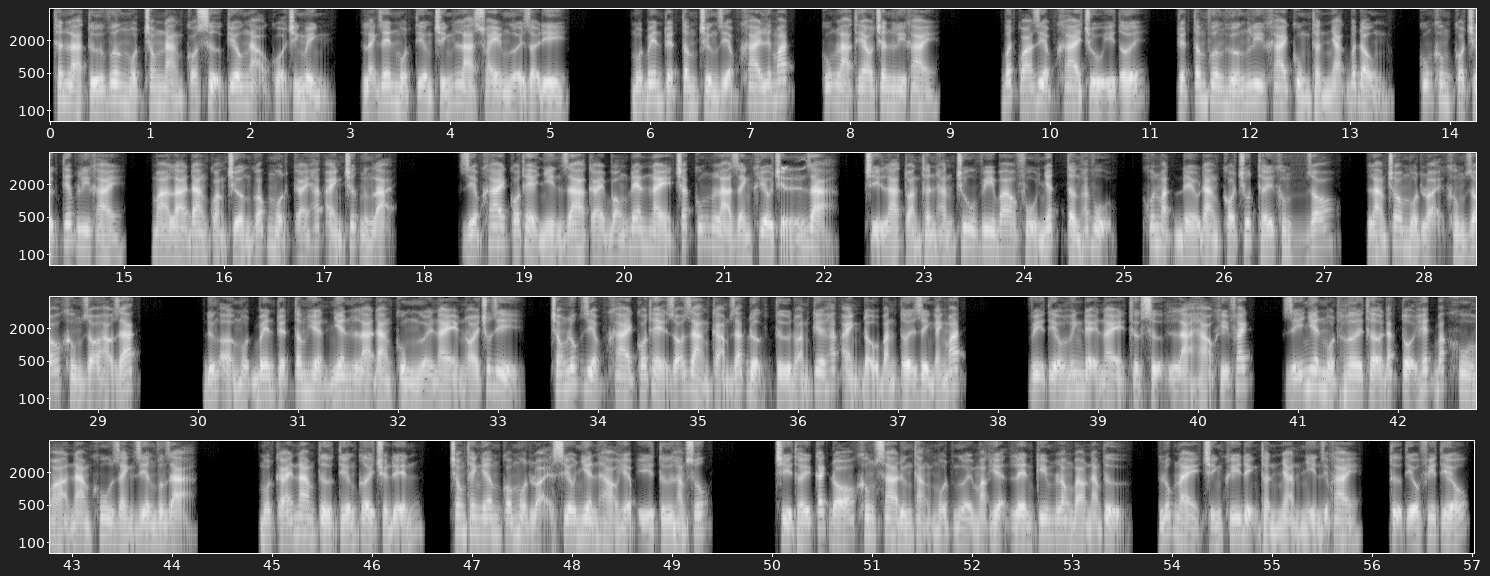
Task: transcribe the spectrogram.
Thân là tứ vương một trong nàng có sự kiêu ngạo của chính mình, lạnh rên một tiếng chính là xoay người rời đi. Một bên tuyệt tâm trường Diệp Khai liếc mắt, cũng là theo chân ly khai. Bất quá Diệp Khai chú ý tới, tuyệt tâm phương hướng ly khai cùng thần nhạc bất đồng, cũng không có trực tiếp ly khai, mà là đang quảng trường góc một cái hắc ảnh trước ngừng lại. Diệp Khai có thể nhìn ra cái bóng đen này chắc cũng là danh khiêu chiến giả, chỉ là toàn thân hắn chu vi bao phủ nhất tầng hắc vụ, khuôn mặt đều đang có chút thấy không rõ, làm cho một loại không rõ không rõ hào giác. Đứng ở một bên tuyệt tâm hiển nhiên là đang cùng người này nói chút gì, trong lúc Diệp Khai có thể rõ ràng cảm giác được từ đoàn kia hắc ảnh đầu bắn tới rình ánh mắt. Vị tiểu huynh đệ này thực sự là hảo khí phách, dĩ nhiên một hơi thở đắc tội hết Bắc khu Hòa Nam khu dành riêng vương giả. Một cái nam tử tiếng cười truyền đến, trong thanh âm có một loại siêu nhiên hào hiệp ý tứ hàm xúc. Chỉ thấy cách đó không xa đứng thẳng một người mặc hiện lên kim long bào nam tử, lúc này chính khí định thần nhàn nhìn Diệp Khai, tự tiếu phi tiếu.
